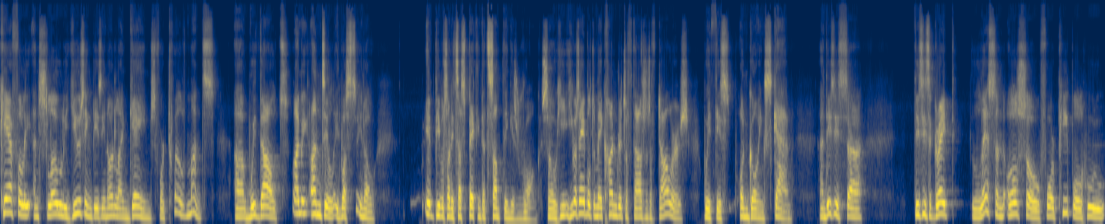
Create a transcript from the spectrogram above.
carefully and slowly using this in online games for 12 months uh, without i mean until it was you know if people started suspecting that something is wrong. So he, he was able to make hundreds of thousands of dollars with this ongoing scam. And this is uh, this is a great lesson also for people who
